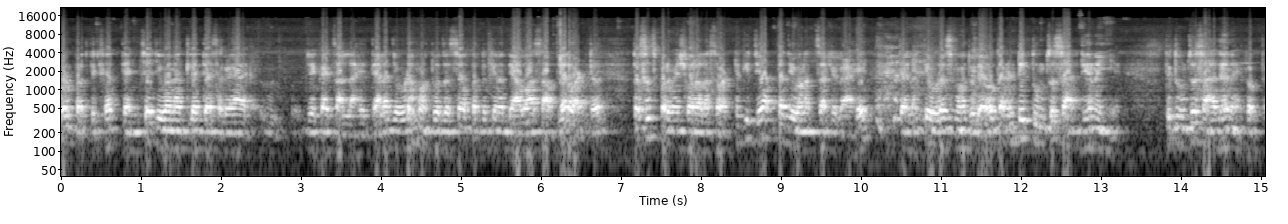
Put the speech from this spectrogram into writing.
पण प्रत्यक्षात त्यांच्या जीवनातल्या त्या सगळ्या जे काही चाललं आहे त्याला जेवढं महत्त्व जशा पद्धतीनं द्यावं असं आपल्याला वाटतं तसंच परमेश्वराला असं वाटतं की जे आता जीवनात चाललेलं आहे त्याला तेवढंच महत्त्व द्यावं कारण ते तुमचं साध्य नाहीये. ते तुमचं साधन आहे फक्त.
